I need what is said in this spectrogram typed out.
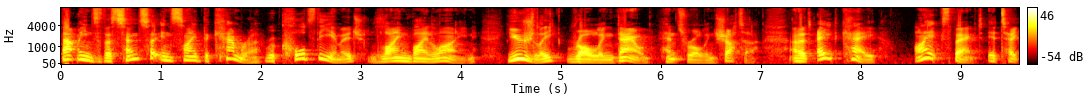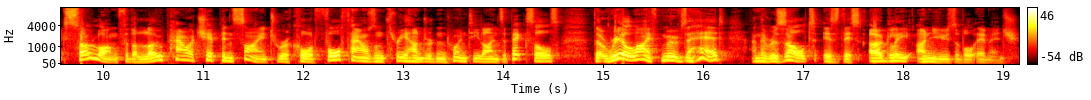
That means the sensor inside the camera records the image line by line, usually rolling down, hence rolling shutter. And at 8K, I expect it takes so long for the low power chip inside to record 4,320 lines of pixels that real life moves ahead and the result is this ugly, unusable image.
